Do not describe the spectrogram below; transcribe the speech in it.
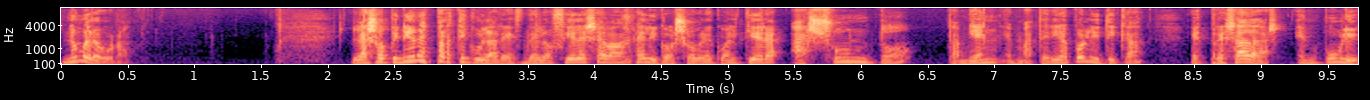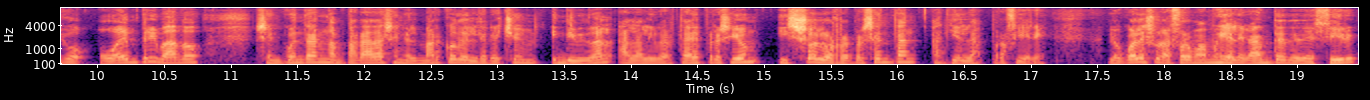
Número 1. Las opiniones particulares de los fieles evangélicos sobre cualquier asunto, también en materia política, expresadas en público o en privado, se encuentran amparadas en el marco del derecho individual a la libertad de expresión y solo representan a quien las profiere. Lo cual es una forma muy elegante de decir,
